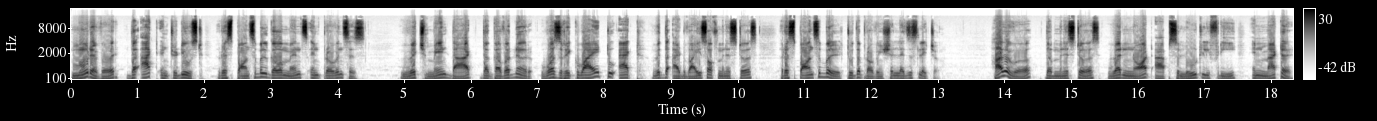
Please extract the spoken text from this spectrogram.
Moreover, the act introduced responsible governments in provinces, which meant that the governor was required to act with the advice of ministers responsible to the provincial legislature. However, the ministers were not absolutely free in matter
